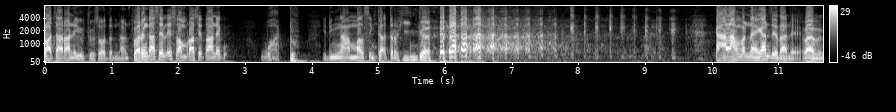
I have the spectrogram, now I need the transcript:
pacarane yo dosa tenan. Bareng kasil Islam rasetane kok waduh, ini ngamal sing gak terhingga. kalah meneh kan setane. Paham?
